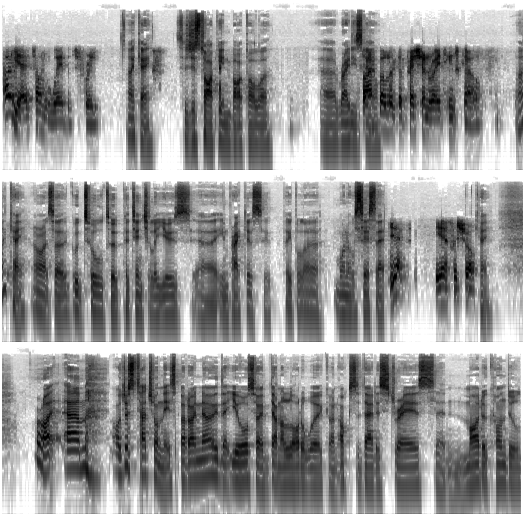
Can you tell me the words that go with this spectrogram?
Oh yeah, it's on the web. It's free. Okay, so just type in bipolar uh, rating scale. Bipolar depression rating scale. Okay, all right. So a good tool to potentially use uh, in practice if people uh, want to assess that. Yeah, yeah, for sure. Okay. All right. Um, I'll just touch on this, but I know that you also have done a lot of work on oxidative stress and mitochondrial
